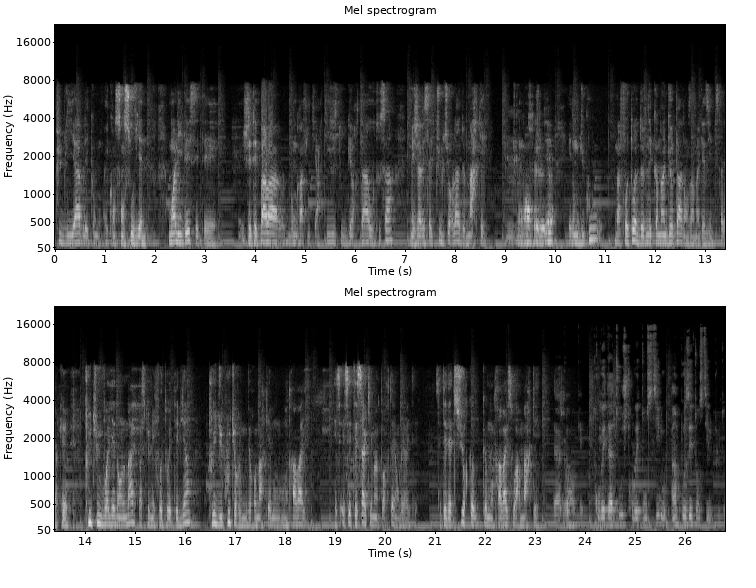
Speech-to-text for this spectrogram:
publiable et qu'on s'en souvienne. Moi, l'idée, c'était. J'étais pas bon graffiti artiste ou Goethe ou tout ça, mais j'avais cette culture-là de marquer. Tu, mm. comprends ce que je veux dire Et donc, du coup, ma photo, elle devenait comme un Goethe dans un magazine. C'est-à-dire que plus tu me voyais dans le mag parce que mes photos étaient bien, plus du coup, tu remarquais mon, travail. Et c'était ça qui m'importait en vérité. C'était d'être sûr que, mon travail soit remarqué. D'accord, ok. Trouver ta touche, trouver ton style ou imposer ton style plutôt.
